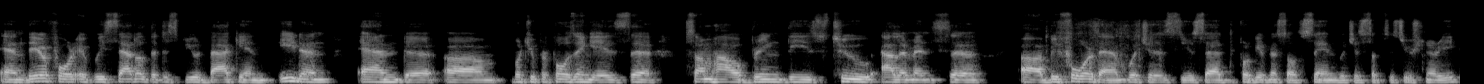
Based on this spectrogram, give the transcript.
And therefore, if we settle the dispute back in Eden, and uh, um, what you're proposing is uh, somehow bring these two elements uh, uh, before them, which is you said forgiveness of sin, which is substitutionary,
